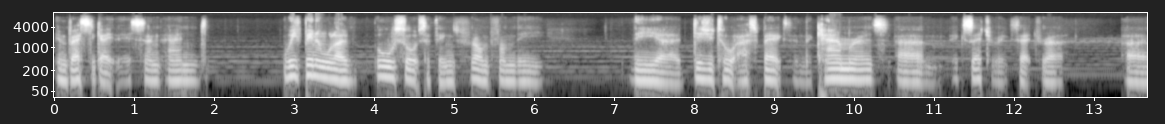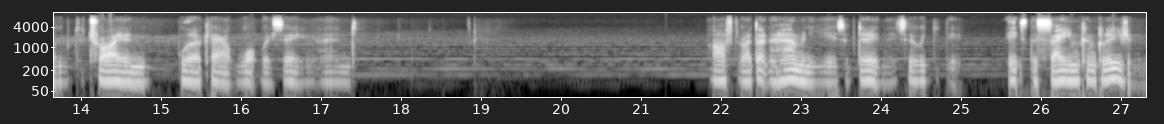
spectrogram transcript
investigate this and and we've been all over all sorts of things from from the the uh, digital aspects and the cameras etc um, etc et um, to try and work out what we're seeing. And after I don't know how many years of doing this, it's the same conclusion.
